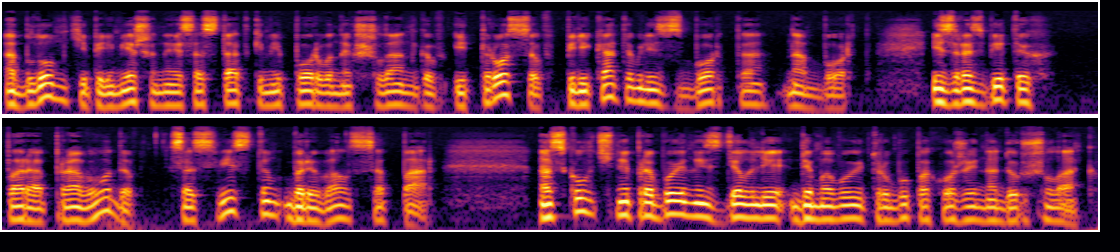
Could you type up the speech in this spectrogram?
Обломки, перемешанные с остатками порванных шлангов и тросов, перекатывались с борта на борт. Из разбитых паропроводов со свистом вырывался пар. Осколочные пробоины сделали дымовую трубу похожей на дуршлаг.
